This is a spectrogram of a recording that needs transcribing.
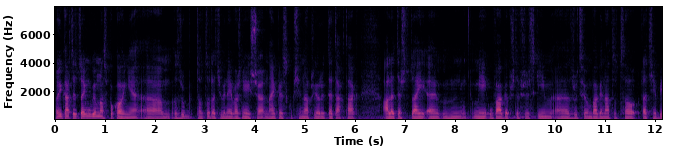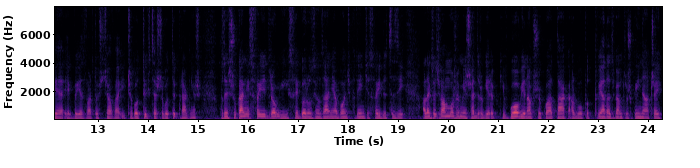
No i karty tutaj mówią na spokojnie. em, zrób to, co dla Ciebie najważniejsze. Najpierw skup się na priorytetach, tak? Ale też tutaj em, miej uwagę przede wszystkim, e, zwróć swoją uwagę na to, co dla Ciebie jakby jest wartościowe i czego Ty chcesz, czego Ty pragniesz. Bo to jest szukanie swojej drogi, swojego rozwiązania bądź podjęcie swojej decyzji. Ale ktoś Wam może mieszać drogie rybki w głowie na przykład, tak? Albo podpowiadać Wam troszkę inaczej.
